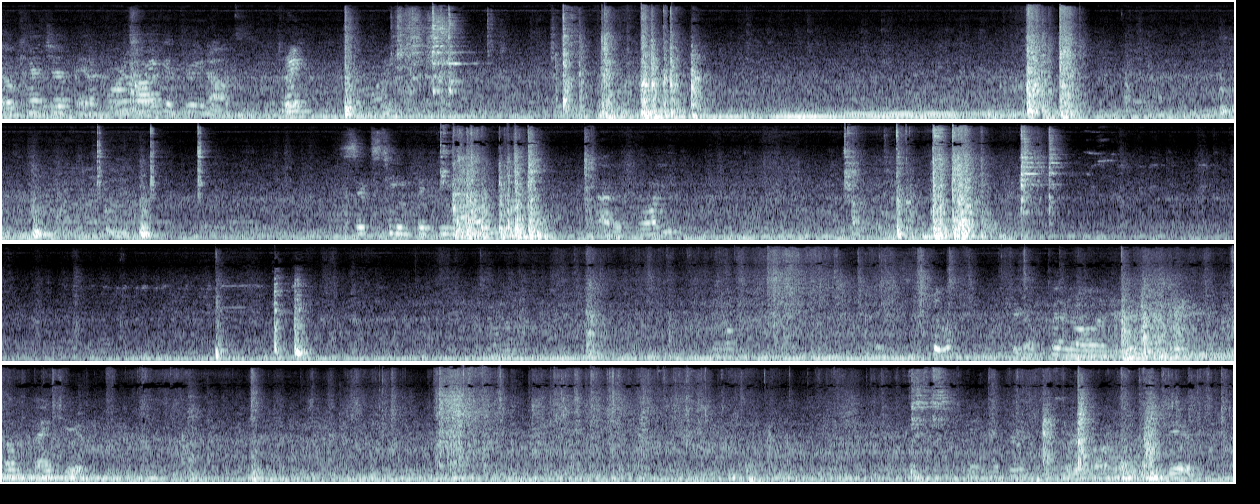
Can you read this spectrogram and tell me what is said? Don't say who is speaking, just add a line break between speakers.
no ketchup, and a corn dog.
Make it three now. Three?
Sixteen fifty nine out of twenty.
Sugar. Put it all in there.
Oh, thank you. do.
